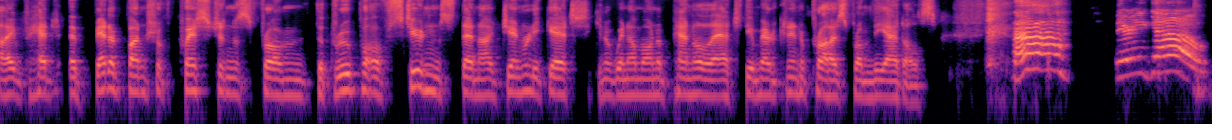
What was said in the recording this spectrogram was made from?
I've had a better bunch of questions from the group of students than I generally get, you know, when I'm on a panel at the American Enterprise from the adults. Ah, there you go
